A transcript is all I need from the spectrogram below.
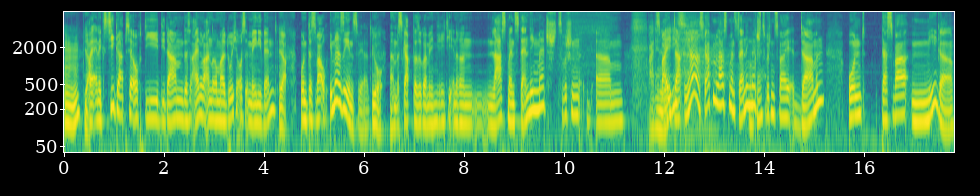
Mhm, ja. Bei NXT gab es ja auch die, die Damen das ein oder andere Mal durchaus im Main Event. Ja. Und das war auch immer sehenswert. Ähm, es gab da sogar, wenn ich mich richtig erinnere, ein Last Man Standing Match zwischen ähm, Bei den zwei Ladies? Da ja, es gab ein Last Man Standing Match Okay. zwischen zwei Damen und das war mega.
